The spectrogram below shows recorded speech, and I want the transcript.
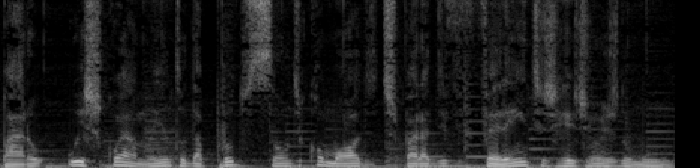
para o escoamento da produção de commodities para diferentes regiões do mundo.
